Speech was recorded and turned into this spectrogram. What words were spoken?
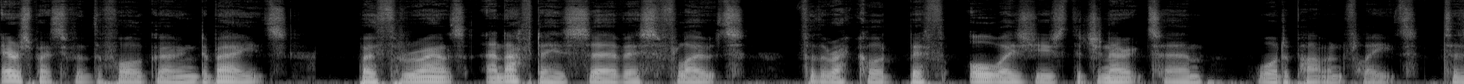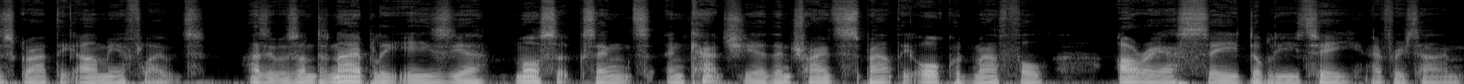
Irrespective of the foregoing debates, both throughout and after his service float, for the record, Biff always used the generic term War Department Fleet to describe the army afloat, as it was undeniably easier, more succinct, and catchier than trying to spout the awkward mouthful RASCWT every time.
